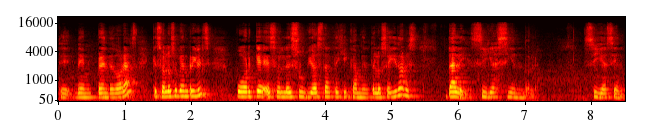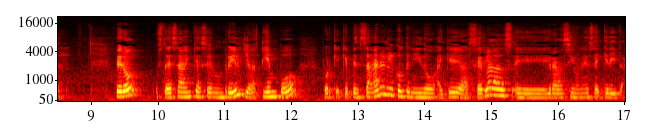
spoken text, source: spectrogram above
de, emprendedoras que solo suben reels porque eso les subió estratégicamente los seguidores. Dale, sigue haciéndolo. Sigue haciéndolo. Pero ustedes saben que hacer un reel lleva tiempo porque hay que pensar en el contenido, hay que hacer las eh, grabaciones, hay que editar.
